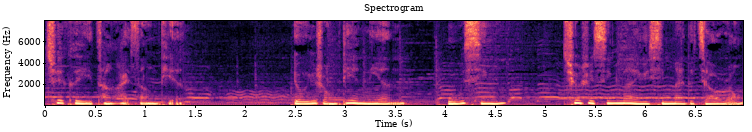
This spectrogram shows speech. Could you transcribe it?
却可以沧海桑田。有一种惦念无形，却是心脉与心脉的交融。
